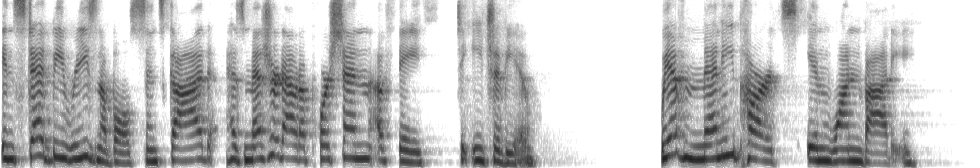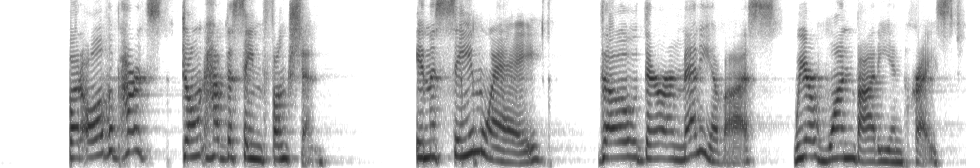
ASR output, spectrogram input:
Instead, be reasonable, since God has measured out a portion of faith to each of you. We have many parts in one body, but all the parts don't have the same function. In the same way, though there are many of us, we are one body in Christ,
